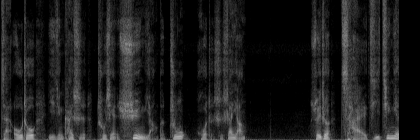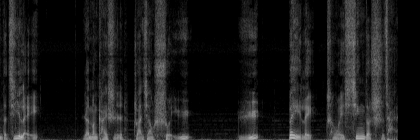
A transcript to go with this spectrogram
在欧洲，已经开始出现驯养的猪或者是山羊。随着采集经验的积累，人们开始转向水域，鱼、贝类成为新的食材。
